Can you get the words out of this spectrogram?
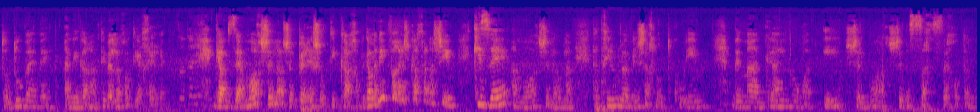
תודו באמת, אני גרמתי ולא יכולתי אחרת. גם זה המוח שלה שפרש אותי ככה, וגם אני מפרש ככה אנשים, כי זה המוח של העולם. תתחילו להבין שאנחנו תקועים במעגל נוראי של מוח שמסכסך אותנו,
